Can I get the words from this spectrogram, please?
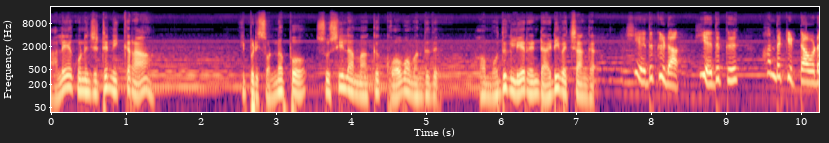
தலையை குனிஞ்சிட்டு நிற்கிறான் இப்படி சொன்னப்போ சுசீலாம்மாக்கு கோபம் வந்தது. அவன் முதுகுலயே ரெண்டு அடி வச்சாங்க. எதுக்குடா? எதுக்கு? அந்த கிட்டாவோட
